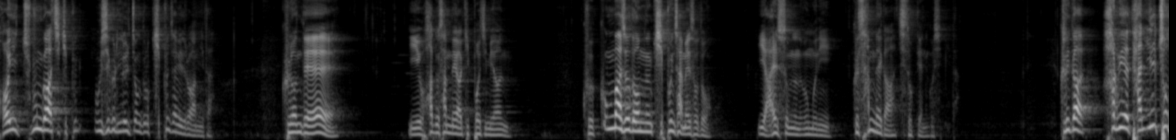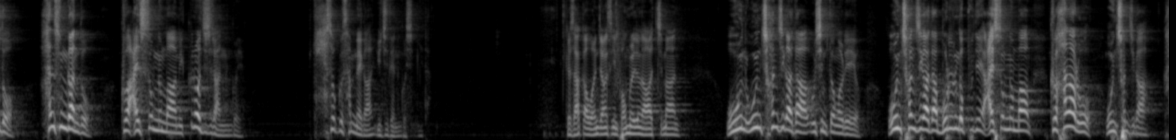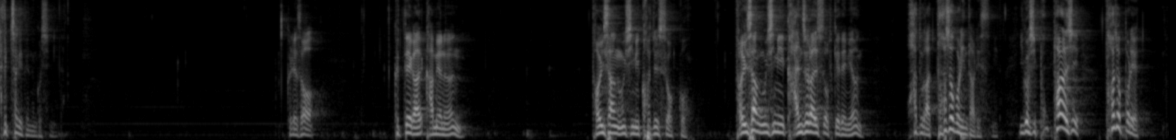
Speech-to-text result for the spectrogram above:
거의 죽음과 같이 깊은 의식을 잃을 정도로 깊은 잠이 들어갑니다. 그런데 이 화두 삼매가 깊어지면 그 꿈마저도 없는 깊은 잠에서도 이 알 수 없는 의문이 그 삼매가 지속되는 것입니다. 그러니까 하루에 단 1초도 한순간도 그 알 수 없는 마음이 끊어지질 않는 거예요. 계속 그 삼매가 유지되는 것입니다. 그래서 아까 원장 스님 법문에도 나왔지만 온, 온 천지가 다 의심 덩어리예요. 온 천지가 다 모르는 것 뿐이 알 수 없는 마음 그 하나로 온 천지가 가득 차게 되는 것입니다. 그래서 그때 가 가면은 더 이상 의심이 커질 수 없고 더 이상 의심이 간절할 수 없게 되면 화두가 터져버린다 그랬습니다. 이것이 폭발하시 터져버려요.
